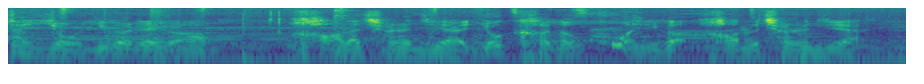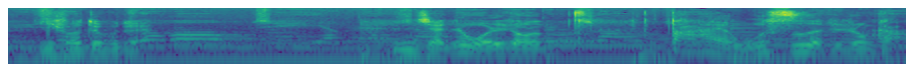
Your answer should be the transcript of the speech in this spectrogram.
在有一个这个好的情人节，有可能过一个好的情人节，你说对不对？你简直我这种大爱无私的这种感，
